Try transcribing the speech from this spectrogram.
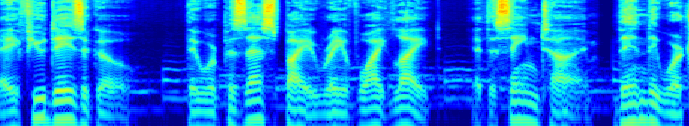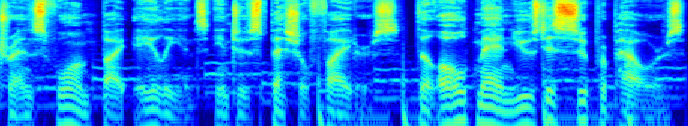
A few days ago, they were possessed by a ray of white light. At the same time, then they were transformed by aliens into special fighters. The old man used his superpowers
